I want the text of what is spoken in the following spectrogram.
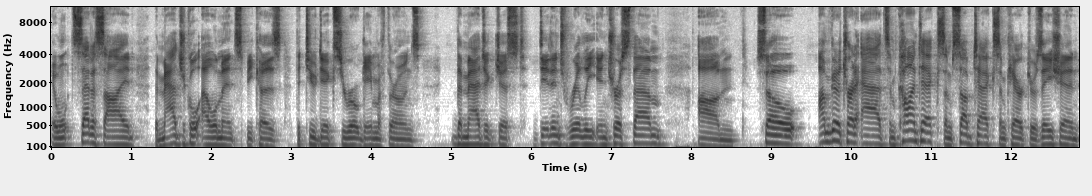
It won't set aside the magical elements because the two dicks who wrote Game of Thrones, the magic just didn't really interest them. Um, so I'm going to try to add some context, some subtext, some characterization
